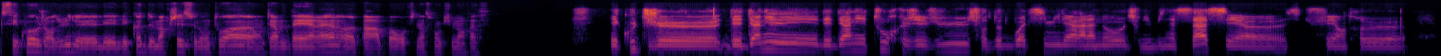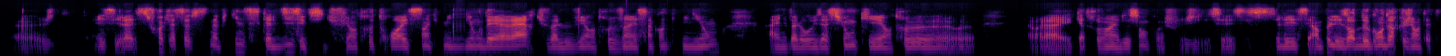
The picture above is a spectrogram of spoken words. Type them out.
C'est quoi aujourd'hui les, codes de marché selon toi en termes d'ARR euh, par rapport au financement que tu mets en face? Écoute, des, derniers, des derniers tours que j'ai vus sur d'autres boîtes similaires à la nôtre, sur du business SaaS, c'est euh, si tu fais entre. Euh, et je crois que la Snapkin, c'est ce qu'elle dit, c'est que si tu fais entre 3 et 5 millions d'ARR, tu vas lever entre 20 et 50 millions à une valorisation qui est entre voilà, et 80 et 200. C'est un peu les ordres de grandeur que j'ai en tête.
